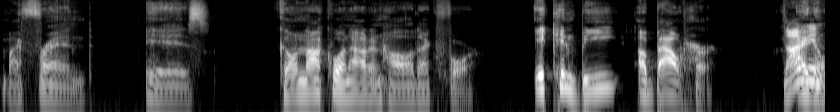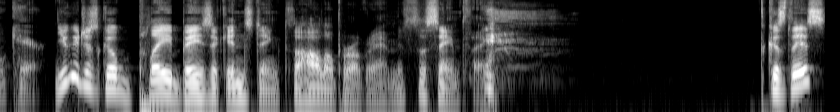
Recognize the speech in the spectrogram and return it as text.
my friend, is go knock one out in Holodeck 4. It can be about her. I, mean, don't care. You could just go play Basic Instinct, the Hollow program. It's the same thing. Because this,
